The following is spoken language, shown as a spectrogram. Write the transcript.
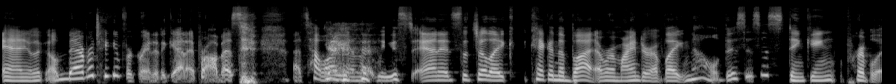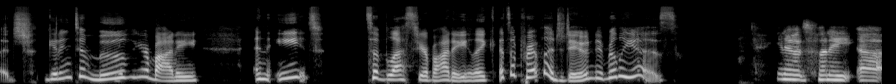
And you're like i'll never take it for granted again i promise. That's how i am at least. And it's such a like kick in the butt a reminder of like no this is a stinking privilege. Getting to move your body and eat to bless your body like it's a privilege dude. It really is. You know it's funny uh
